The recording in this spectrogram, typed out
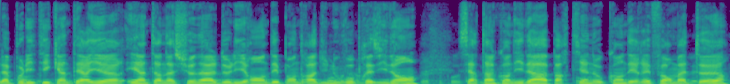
La politique intérieure et internationale de l'Iran dépendra du nouveau président. Certains candidats appartiennent au camp des réformateurs.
